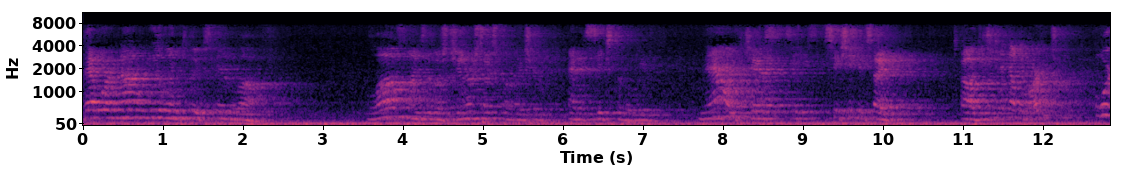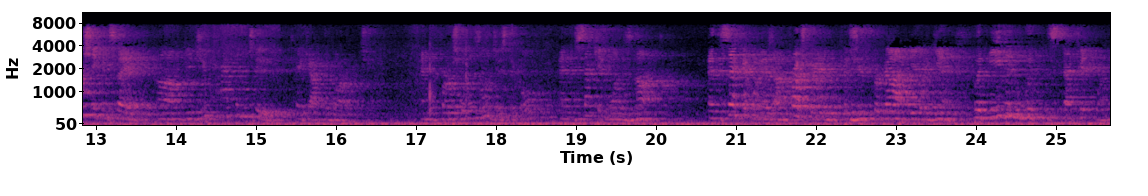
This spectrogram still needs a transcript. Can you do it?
that we're not willing to extend love. Love Generous explanation and it seeks to believe it. Now if Jess see, she can say, uh, did you take out the garbage? Or she can say, um, did you happen to take out the garbage? And the first one is logistical, and the second one is not. And the second one is, I'm frustrated because you forgot yet again. But even with the second one,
